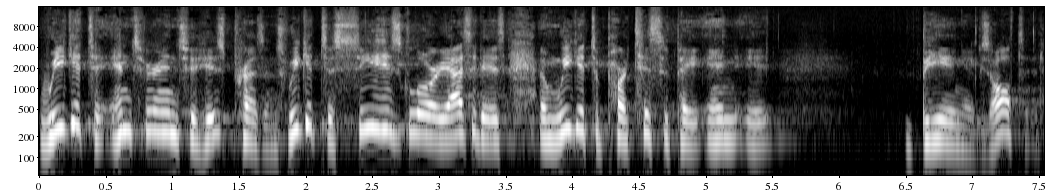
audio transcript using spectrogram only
We get to enter into his presence. We get to see his glory as it is, and we get to participate in it being exalted.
